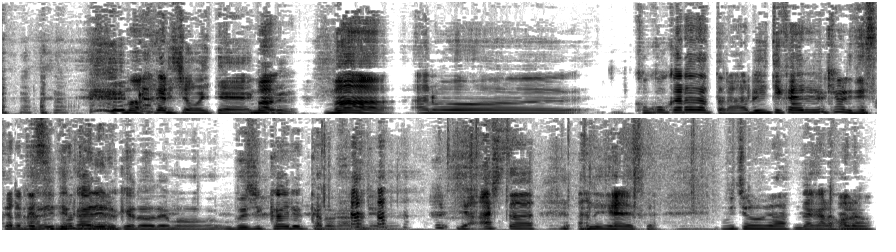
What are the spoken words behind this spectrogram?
まあ、係長置いて、まあまあ、あのーここからだったら歩いて帰れる距離ですから、歩いて帰れるけけど、でも、無事帰れるかどうかわかんないよ。ど。いや、明日、あのじゃないですか。部長が、だからほらあの、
